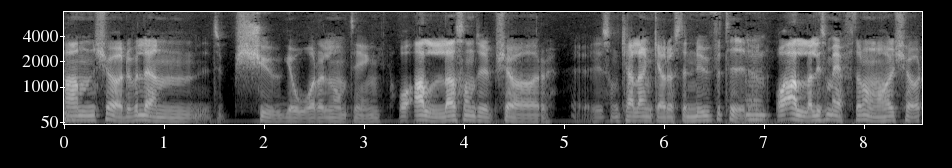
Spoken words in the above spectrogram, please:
Han körde väl den typ 20 år eller någonting. Och alla som typ kör som Kalle Anka-rösten nu för tiden. Och alla liksom efter honom har kört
